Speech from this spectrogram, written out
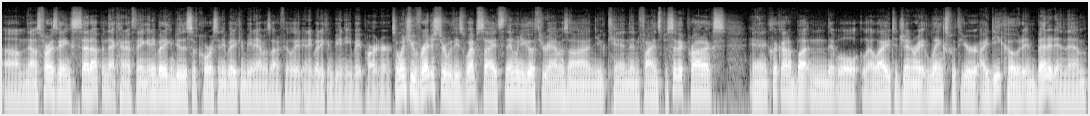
Um, now, as far as getting set up and that kind of thing, anybody can do this, of course. Anybody can be an Amazon affiliate. Anybody can be an eBay partner. So once you've registered with these websites, then when you go through Amazon, you can then find specific products and click on a button that will allow you to generate links with your ID code embedded in them.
